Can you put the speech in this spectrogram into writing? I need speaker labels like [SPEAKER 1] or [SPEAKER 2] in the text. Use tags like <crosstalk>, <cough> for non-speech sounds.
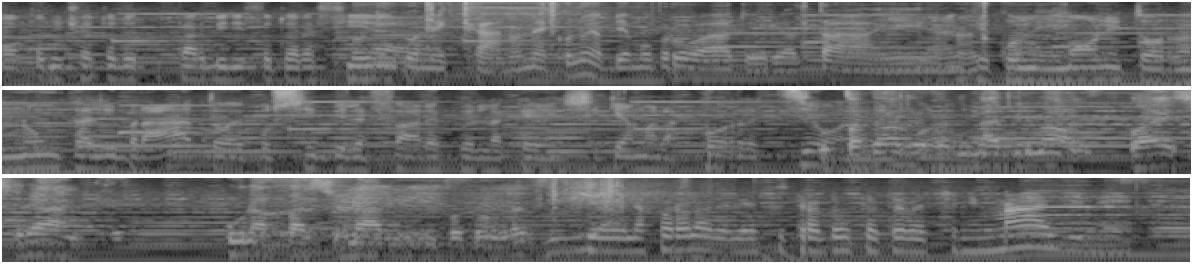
[SPEAKER 1] ho cominciato ad occuparmi di fotografia.
[SPEAKER 2] Con Nikon e Canon, ecco noi abbiamo provato in realtà in
[SPEAKER 3] anche
[SPEAKER 2] alcuni...
[SPEAKER 3] con un monitor non calibrato è possibile fare quella che si chiama la correzione.
[SPEAKER 4] Un fotografo di matrimonio può essere anche un appassionato di fotografia.
[SPEAKER 5] Che la parola deve essere tradotta attraverso un'immagine.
